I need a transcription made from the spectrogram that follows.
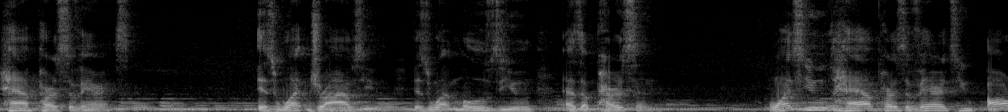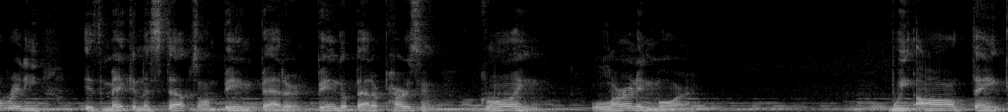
have perseverance. Is what drives you, is what moves you as a person. Once you have perseverance, you already is making the steps on being better, being a better person, growing, learning more. We all think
